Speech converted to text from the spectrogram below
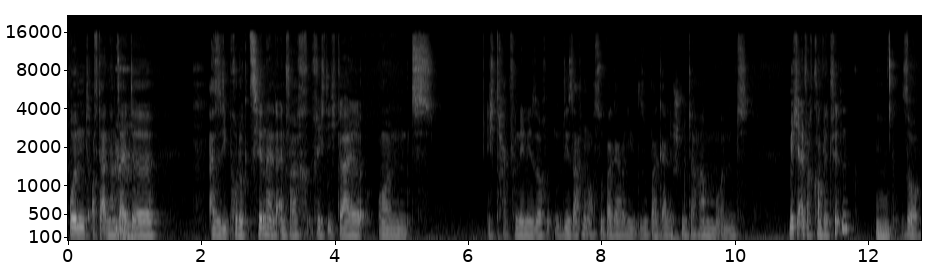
Und auf der anderen Seite, also die produzieren halt einfach richtig geil und ich trage von denen die, Sachen- die Sachen auch super geil, weil die super geile Schnitte haben und mich einfach komplett fitten. Mhm. So,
